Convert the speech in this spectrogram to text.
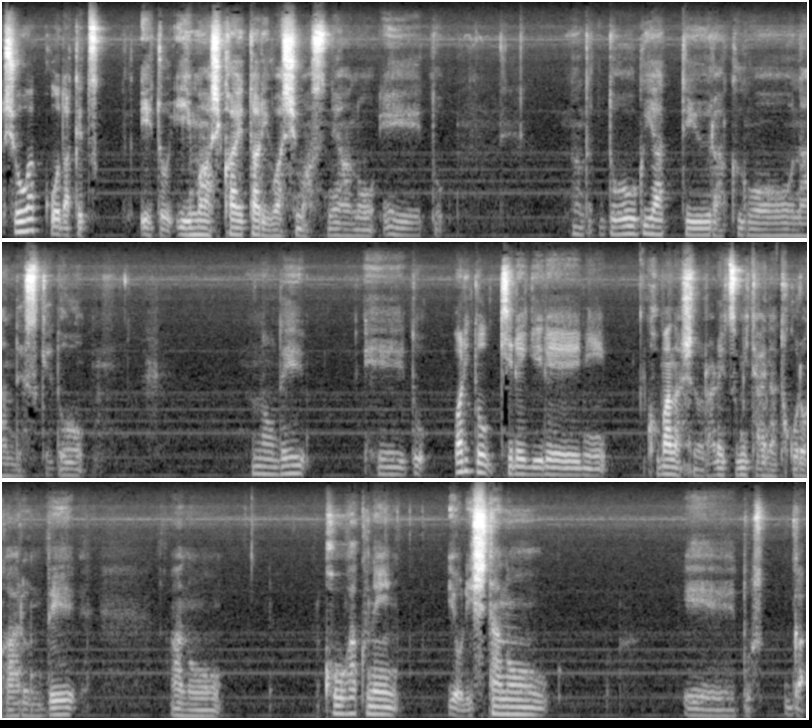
小学校だけつ、えーと、言い回し変えたりはしますね。あのえっ、ー、となんだ道具屋っていう落語なんですけどなのでえっ、ー、と割とキレキレに小話の羅列みたいなところがあるんであの高学年より下のえーとが、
